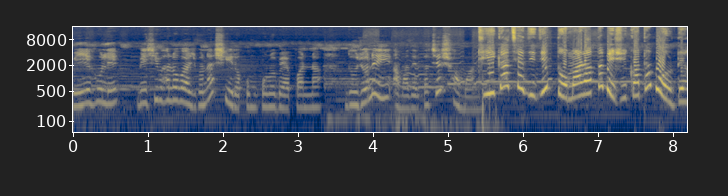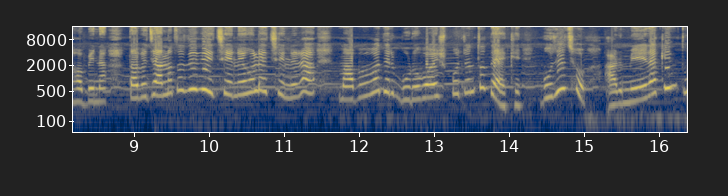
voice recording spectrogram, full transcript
মেয়ে হলে বেশি ভালোবাসবো না, সেরকম কোনো ব্যাপার না। দুজনেই আমাদের কাছে সমান। ঠিক আছে দিদি, তোমার অত বেশি কথা বলতে হবে না। তবে জানো তো দিদি, ছেলে হলে ছেলেরা মা বাবাদের বুড়ো বয়স পর্যন্ত দেখে, বুঝেছ? আর মেয়েরা কিন্তু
